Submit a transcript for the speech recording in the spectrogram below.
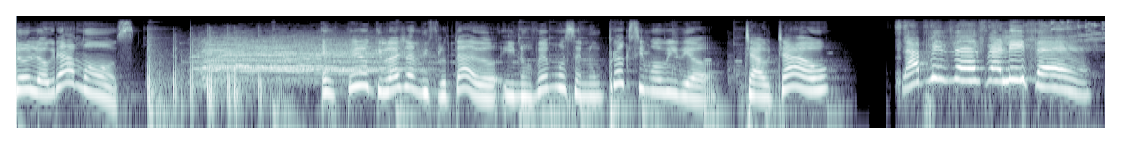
¡Lo logramos! Espero que lo hayan disfrutado y nos vemos en un próximo video. ¡Chao, chao! ¡Lápices felices!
